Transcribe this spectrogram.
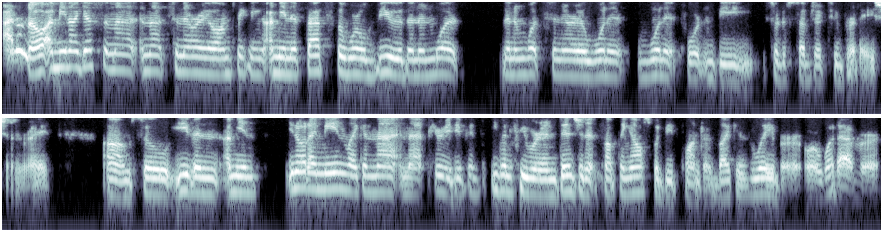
I don't know. I mean, I guess in that in that scenario, I'm thinking. I mean, if that's the worldview, then in what then in what scenario wouldn't wouldn't Forten be sort of subject to predation, right? Um, so even I mean, you know what I mean? Like in that in that period, even even if he were indigent, something else would be plundered, like his labor or whatever.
